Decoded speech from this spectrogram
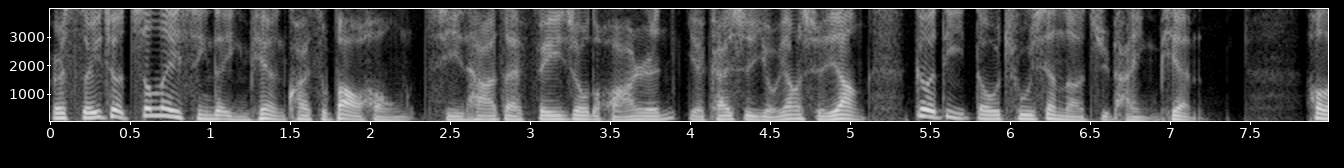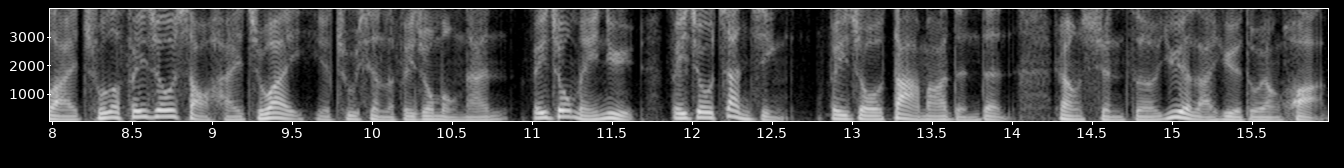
而随着这类型的影片快速爆红，其他在非洲的华人也开始有样学样，各地都出现了举牌影片。后来，除了非洲小孩之外，也出现了非洲猛男、非洲美女、非洲战警、非洲大妈等等，让选择越来越多样化。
